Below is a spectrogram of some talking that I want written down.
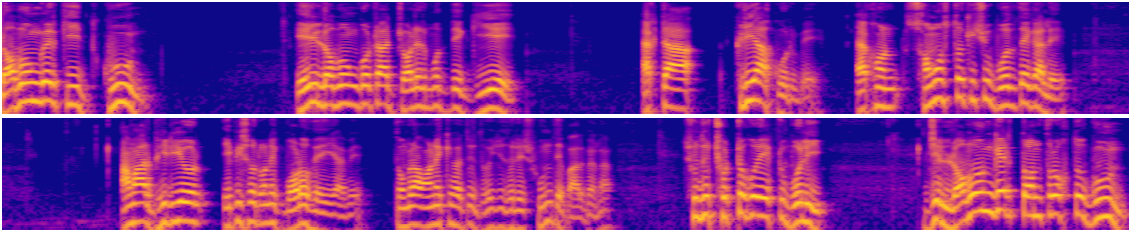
লবঙ্গের কি গুণ? এই লবঙ্গটা জলের মধ্যে গিয়ে একটা ক্রিয়া করবে। এখন সমস্ত কিছু বলতে গেলে আমার ভিডিওর এপিসোড অনেক বড় হয়ে যাবে। তোমরা অনেকে হয়তো ধৈর্য ধরে শুনতে পারবে না। শুধু ছোট্ট করে একটু বলি যে লবঙ্গের তন্ত্রোক্ত গুণ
